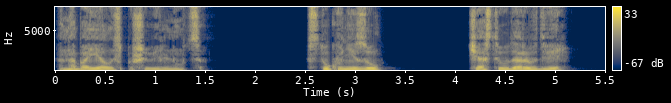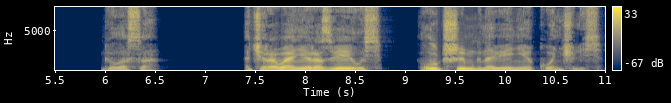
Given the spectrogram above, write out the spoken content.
Она боялась пошевельнуться. Стук внизу, частые удары в дверь, голоса. Очарование развеялось, лучшие мгновения кончились.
